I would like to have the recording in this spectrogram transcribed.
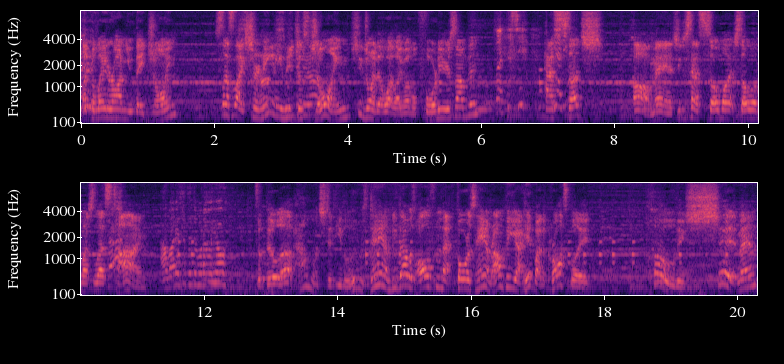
Like the later on you they join. So that's like Shernini who just joined. She joined at what, like level forty or something? Has such oh man, she just has so much so much less time to build up. How much did he lose? Damn, dude, that was all from that Thor's hammer. I don't think he got hit by the crossblade. Holy shit, man.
